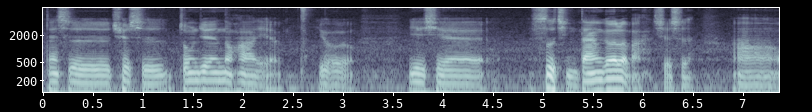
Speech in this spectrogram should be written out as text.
但是确实中间的话也有一些事情耽搁了吧。其实啊、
